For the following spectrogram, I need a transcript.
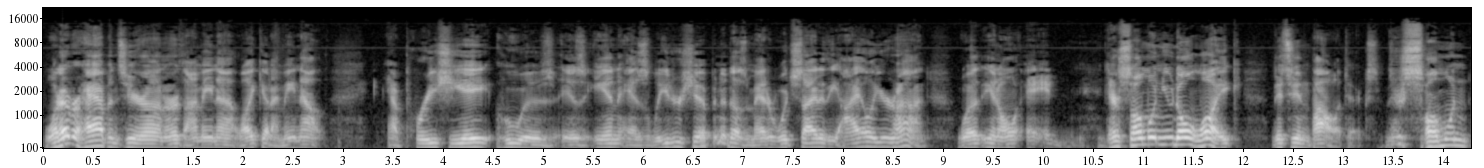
Whatever happens here on earth, I may not like it. I may not appreciate who is is in as leadership, and it doesn't matter which side of the aisle you're on. Well, you know, it, there's someone you don't like that's in politics. There's someone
